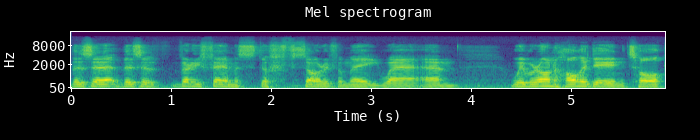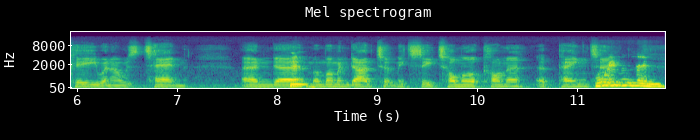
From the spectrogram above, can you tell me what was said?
there's a there's a very famous stuff story for me where um, we were on holiday in Torquay when I was ten, And uh, my mum and dad took me to see Tom O'Connor at Paignton.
